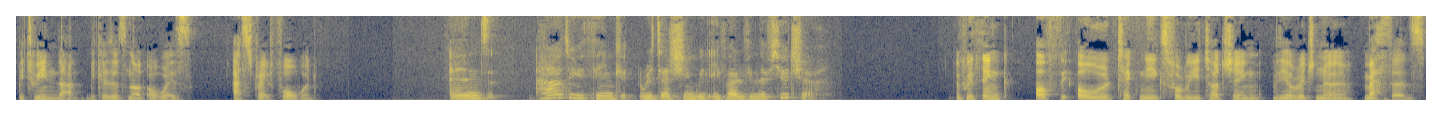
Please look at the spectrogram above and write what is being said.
between that because it's not always as straightforward. And how do you think retouching will evolve in the future? If we think of the old techniques for retouching, the original methods,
